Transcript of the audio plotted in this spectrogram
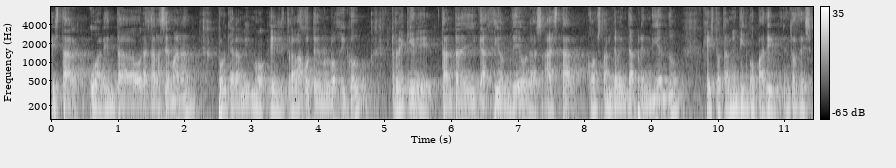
estar 40 horas a la semana, porque ahora mismo el trabajo tecnológico requiere tanta dedicación de horas a estar constantemente aprendiendo que es totalmente incompatible. Entonces,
